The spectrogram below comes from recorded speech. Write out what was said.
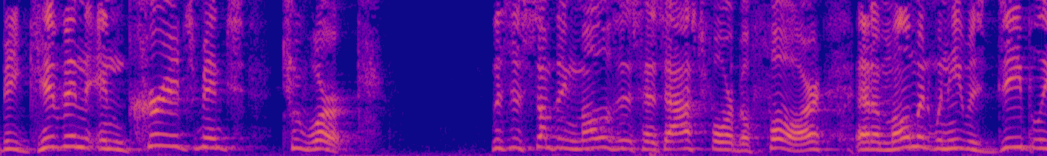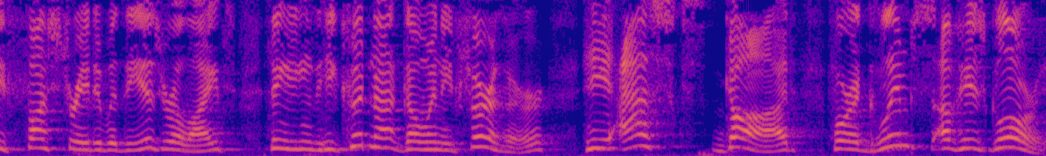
be given encouragement to work. This is something Moses has asked for before at a moment when he was deeply frustrated with the Israelites, thinking that he could not go any further. He asks God for a glimpse of his glory.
